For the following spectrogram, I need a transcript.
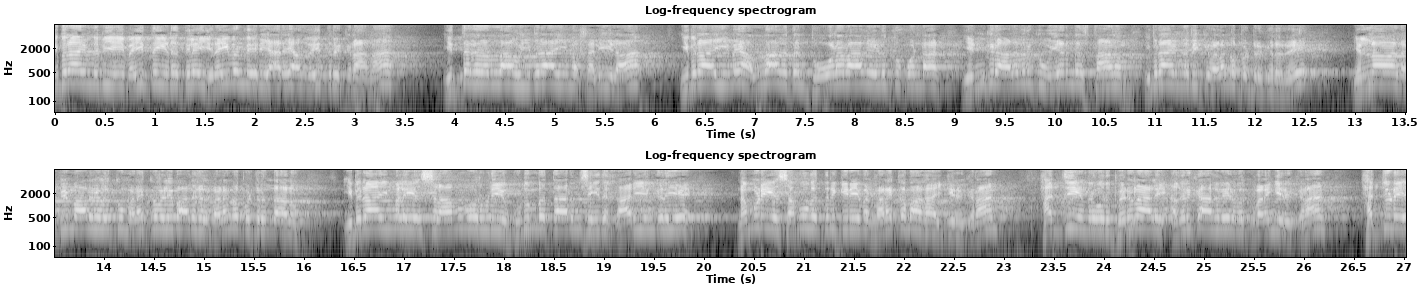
இப்ராஹிம் நபியை வைத்த இடத்திலே இறைவன் வேறு யாரையாவது வைத்திருக்கிறானா? இத்தகதல்லாஹ் இப்ராஹிம ஹலீலா. இப்ராஹிமே அல்லாஹ் தன் தோழராக எடுத்துக்கொண்டான் என்கிற அளவிற்கு உயர்ந்த ஸ்தானம் இப்ராஹிம் நபிக்கு வழங்கப்பட்டிருக்கிறது. எல்லா நபிமார்களுக்கும் வணக்க வழிபாடுகள் வழங்கப்பட்டிருந்தாலும் இப்ராஹிம் அலை இஸ்லாமும் அவருடைய குடும்பத்தாரும் செய்த காரியங்களையே நம்முடைய சமூகத்திற்கு இறைவன் வணக்கமாக ஆக்கியிருக்கிறான். ஹஜ்ஜி என்ற ஒரு பெருநாளை அதற்காகவே நமக்கு வழங்கி இருக்கிறான் ஹஜ்ஜுடைய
